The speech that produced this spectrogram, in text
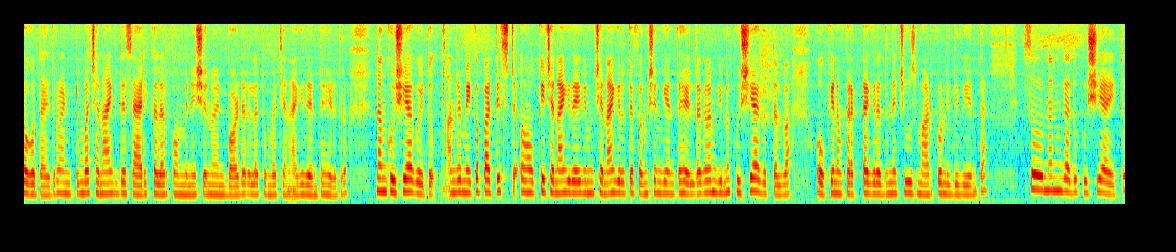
ತೊಗೋತಾ ಇದ್ರು. ಆ್ಯಂಡ್ ತುಂಬ ಚೆನ್ನಾಗಿದೆ sari colour combination and border ಎಲ್ಲ ತುಂಬ ಚೆನ್ನಾಗಿದೆ ಅಂತ ಹೇಳಿದ್ರು. ನಂಗೆ ಖುಷಿಯಾಗೋಯ್ತು. ಅಂದರೆ ಮೇಕಪ್ ಆರ್ಟಿಸ್ಟ್ ಓಕೆ ಚೆನ್ನಾಗಿದೆ, ನಿಮ್ಗೆ ಚೆನ್ನಾಗಿರುತ್ತೆ ಫಂಕ್ಷನ್ಗೆ ಅಂತ ಹೇಳಿದಾಗ ನಮ್ಗೆ ಇನ್ನೂ ಖುಷಿ ಆಗುತ್ತಲ್ವ? ಓಕೆ ನಾವು ಕರೆಕ್ಟಾಗಿರೋದನ್ನೇ ಚೂಸ್ ಮಾಡ್ಕೊಂಡಿದ್ದೀವಿ ಅಂತ. ಸೊ ನನಗೆ ಅದು ಖುಷಿ ಆಯಿತು.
